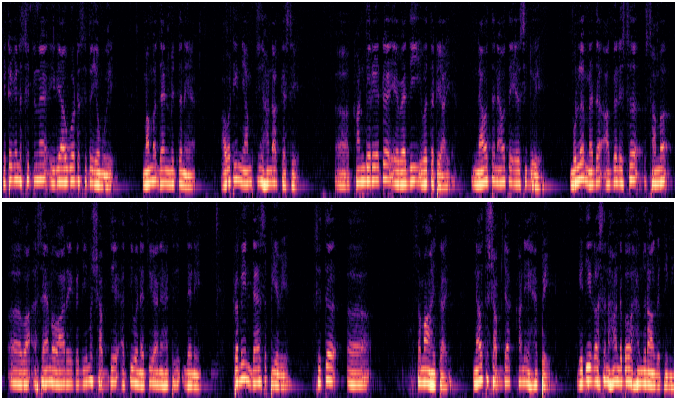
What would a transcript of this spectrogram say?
හිටගෙන සිටින ඉරියව්වට සිත යොමු වේ. මම දැන් මෙතනය. අවටින් යම්කිසි හඬක් ඇසේ. කන්බරේට එය වැඩි ඉවතට යයි. නැවත නැවත එය සිදුවේ. මුල මැද අග ලෙස සම සෑම වාරයකදීම ශබ්දයේ ඇතිව නැතිව යන හැටි දැනේ. ක්‍රමෙන් දැස පියවේ. සිත සමාහිතයි. නැවත ශබ්දයක් කනේ හැපෙයි. gediya ගසන හඬ බව හඳුනාගතිමි.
